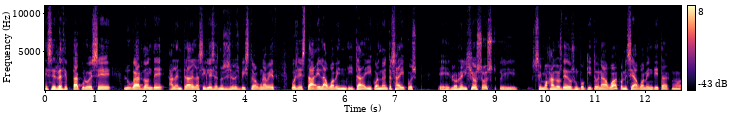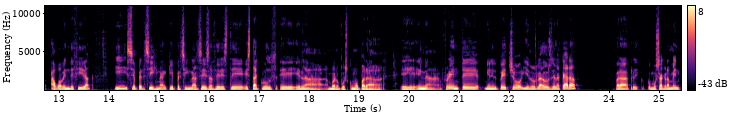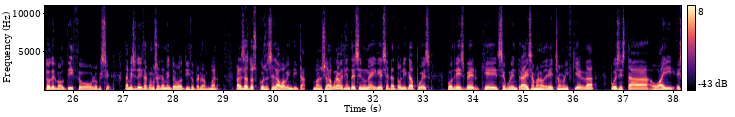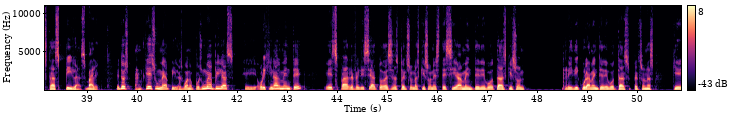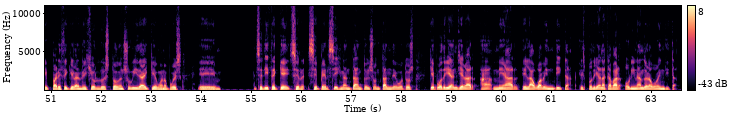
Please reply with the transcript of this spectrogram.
ese receptáculo, ese lugar donde a la entrada de las iglesias, no sé si lo has visto alguna vez, pues está el agua bendita. Y cuando entras ahí, pues eh, los religiosos eh, se mojan los dedos un poquito en agua, con ese agua bendita, agua bendecida, y se persignan, que persignarse es hacer este, esta cruz eh, en la, bueno, pues como para, en la frente, en el pecho y en los lados de la cara, para, como sacramento del bautizo o lo que sea. También se utiliza como sacramento del bautizo, perdón. Bueno, para esas dos cosas, el agua bendita. Bueno, si alguna vez entráis en una iglesia católica, pues podréis ver que según entráis a mano derecha o a mano izquierda, pues está o hay estas pilas, ¿vale? Entonces, ¿qué es un mea pilas? Bueno, pues un mea pilas eh, originalmente es para referirse a todas esas personas que son excesivamente devotas, que son ridículamente devotas, personas que parece que la religión lo es todo en su vida y que, bueno, pues eh, se dice que se, persignan tanto y son tan devotos que podrían llegar a mear el agua bendita, es, podrían acabar orinando el agua bendita.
